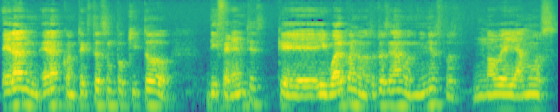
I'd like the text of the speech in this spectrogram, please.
eran, eran contextos un poquito diferentes, que igual cuando nosotros éramos niños, pues no veíamos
